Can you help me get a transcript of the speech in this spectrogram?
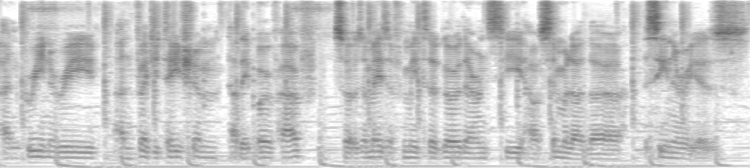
and greenery and vegetation that they both have. So it was amazing for me to go there and see how similar the, the scenery is.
